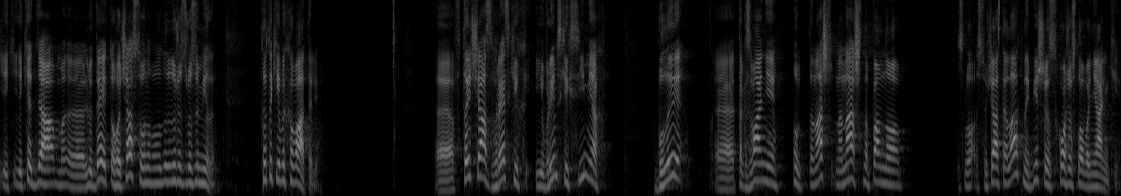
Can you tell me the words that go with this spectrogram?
яке- для е, людей того часу воно було дуже зрозуміле. Хто такі вихователі? Е, В той час в грецьких і в римських сім'ях були е, так звані, ну, на наш, на наш, напевно, сучасний лад найбільше схоже слово няньки.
